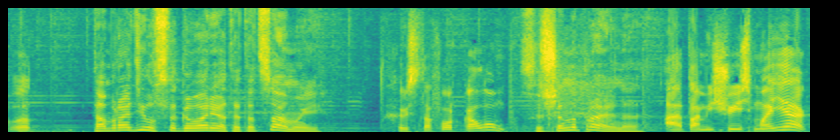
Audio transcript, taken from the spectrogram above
Э, Там родился, говорят, этот самый. Христофор Колумб. Совершенно правильно. А там еще есть маяк.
